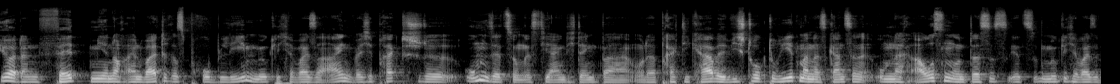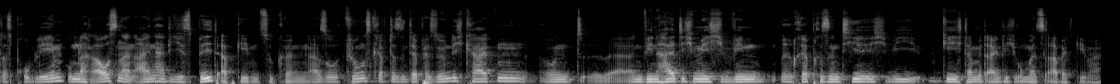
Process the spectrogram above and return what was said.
Ja, dann fällt mir noch ein weiteres Problem möglicherweise ein. Welche praktische Umsetzung ist hier eigentlich denkbar oder praktikabel? Wie strukturiert man das Ganze, um nach außen, und das ist jetzt möglicherweise das Problem, um nach außen ein einheitliches Bild abgeben zu können? Also Führungskräfte sind ja Persönlichkeiten und äh, an wen halte ich mich, wen repräsentiere ich, wie gehe ich damit eigentlich um als Arbeitgeber?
